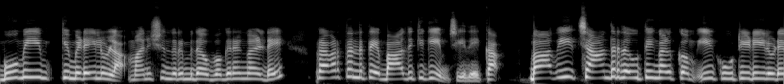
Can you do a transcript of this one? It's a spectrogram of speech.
ഭൂമിക്കുമിടയിലുള്ള മനുഷ്യനിർമ്മിത ഉപഗ്രഹങ്ങളുടെ പ്രവർത്തനത്തെ ബാധിക്കുകയും ചെയ്തേക്കാം. ഭാവി ചാന്ദ്ര ദൗത്യങ്ങൾക്കും ഈ കൂട്ടിയിടിയിലൂടെ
